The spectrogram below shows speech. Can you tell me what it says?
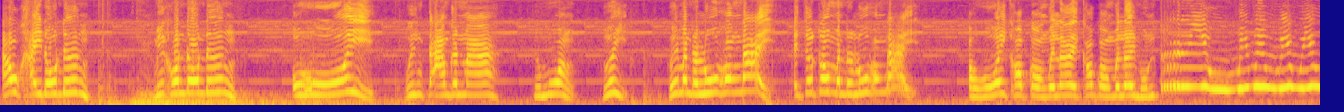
เอ้า ใครโดนดึง มีคนโดนดึง โอ้โหยวิ่งตามกันมา เจ้าม่วง เฮ้ย เฮ้ย มันทะลุห้องได้ ไอ้เจ้าต้มมันทะลุห้องได้ โอ้โหยขอบกล่องไปเลยขอบกล่องไปเลย หมุนริววิววิววิววิว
